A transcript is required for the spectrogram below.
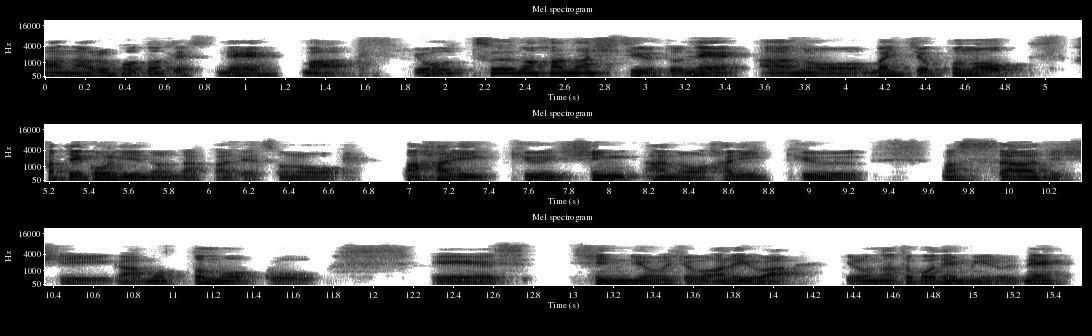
あなるほどですね。まあ、腰痛の話っていうとね、あの、まあ一応このカテゴリーの中で、その、まあ、ハリキュー、新、あの、ハリキューマッサージ師が最もこう、えー診療所、あるいはいろんなところで見るね、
